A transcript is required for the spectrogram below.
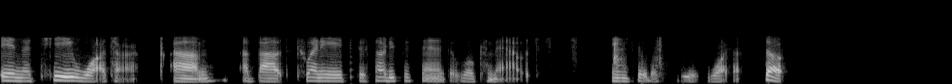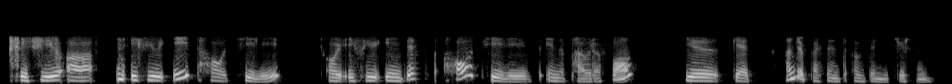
in the tea water. um, about 20 to 30% will come out into the water. So if you are, if you eat whole tea leaves, or if you ingest whole tea leaves in a powder form, you get 100% of the nutrition.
